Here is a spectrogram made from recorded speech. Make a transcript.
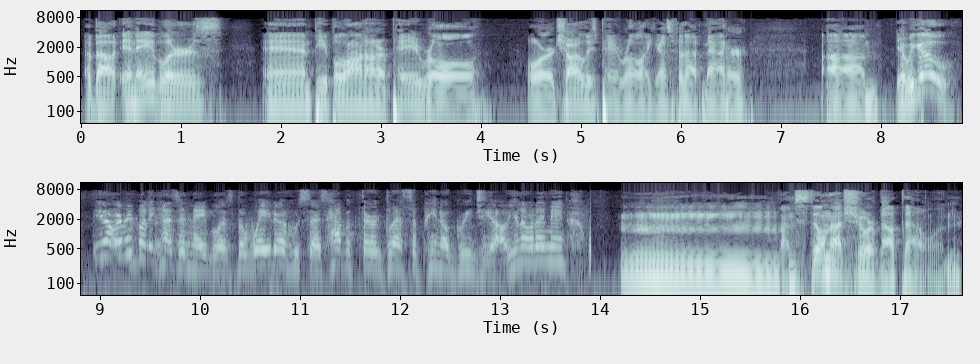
about enablers and people on our payroll, or Charlie's payroll, I guess, for that matter. Um, here we go. You know, everybody has enablers. The waiter who says, have a third glass of Pinot Grigio. You know what I mean? Mmm, I'm still not sure about that one.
